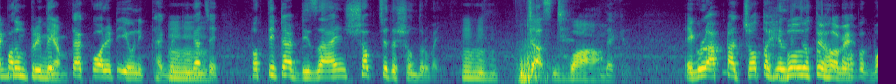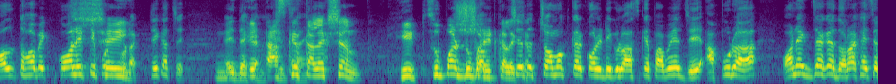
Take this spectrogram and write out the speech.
একদম প্রিমিয়াম প্রত্যেকটা কোয়ালিটি ইউনিক থাকবে ঠিক আছে? প্রতিটা ডিজাইন সবচেয়ে সুন্দর ভাই। হুম হুম। Just Wow. দেখেন। এগুলো আপনার যত হেলদি বলতে হবে। বলতে হবে কোয়ালিটি প্রোডাক্ট ঠিক আছে? এই দেখেন আজকের collection hit super duper hit collection চমৎকার কোয়ালিটি গুলো আজকে পাবে যে আপুরা অনেক জায়গায় ধরা খাইছে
